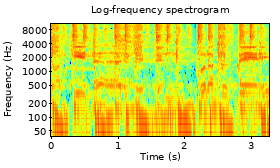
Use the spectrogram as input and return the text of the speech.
Sanki terk ettin Bırakıp beni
